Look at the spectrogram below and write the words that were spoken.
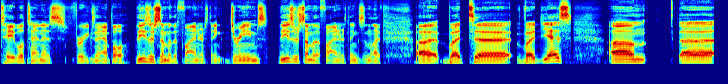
table tennis, for example. These are some of the finer things. Dreams. These are some of the finer things in life. Uh, but uh, but yes, um, uh,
